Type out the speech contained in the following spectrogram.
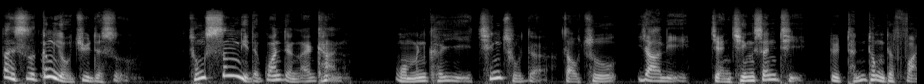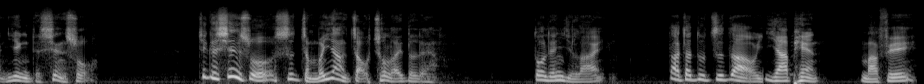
但是更有趣的是，从生理的观点来看，我们可以清楚地找出压力减轻身体对疼痛的反应的线索。这个线索是怎么样找出来的呢？多年以来，大家都知道鸦片、吗啡、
